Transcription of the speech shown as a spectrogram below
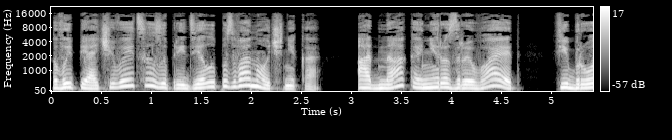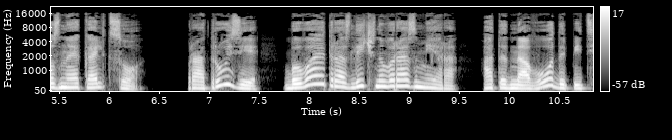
выпячивается за пределы позвоночника, однако не разрывает фиброзное кольцо. Протрузии бывают различного размера, от 1 до 5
